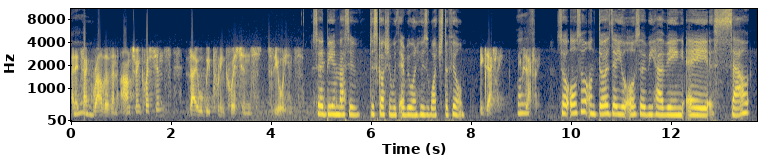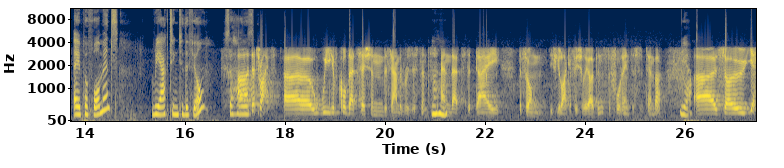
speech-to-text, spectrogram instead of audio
And in fact, rather than answering questions, they will be putting questions to the audience. So it'd be a massive discussion with everyone who's watched the film. Exactly. Oh, Exactly. So also on Thursday you'll also be having a sound a performance reacting to the film. So how Uh, is that's right. Uh, we have called that session The Sound of Resistance, and that's the day the film, if you like, officially opens, the 14th of September. yeah. Uh, so yes,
